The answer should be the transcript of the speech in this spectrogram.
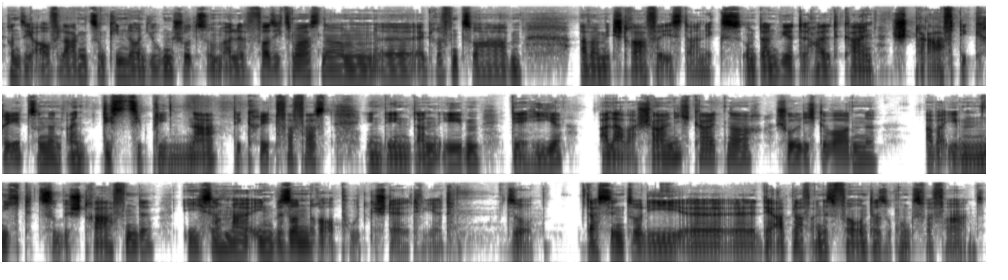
Machen sie Auflagen zum Kinder- und Jugendschutz, um alle Vorsichtsmaßnahmen äh, ergriffen zu haben. Aber mit Strafe ist da nichts. Und dann wird halt kein Strafdekret, sondern ein Disziplinardekret verfasst, in dem dann eben der hier aller Wahrscheinlichkeit nach schuldig gewordene aber eben nicht zu bestrafende, ich sag mal, in besondere Obhut gestellt wird. So, das sind so die äh, äh, der Ablauf eines Voruntersuchungsverfahrens.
